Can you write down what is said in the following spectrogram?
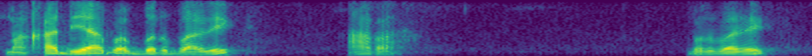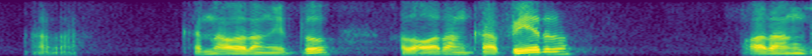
maka dia apa berbalik arah. Berbalik arah. Karena orang itu kalau orang kafir orang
